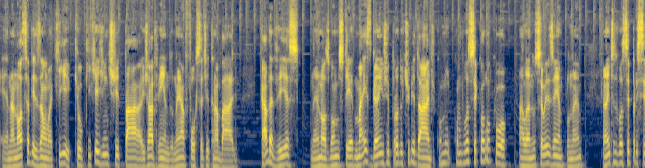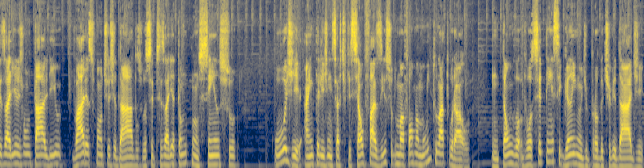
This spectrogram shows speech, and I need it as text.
é, na nossa visão aqui, que o que, que a gente está já vendo, né, a força de trabalho, cada vez né, nós vamos ter mais ganhos de produtividade, como, como você colocou, Alan, no seu exemplo, né? Antes você precisaria juntar ali várias fontes de dados, você precisaria ter um consenso. Hoje, a inteligência artificial faz isso de uma forma muito natural. Então, você tem esse ganho de produtividade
